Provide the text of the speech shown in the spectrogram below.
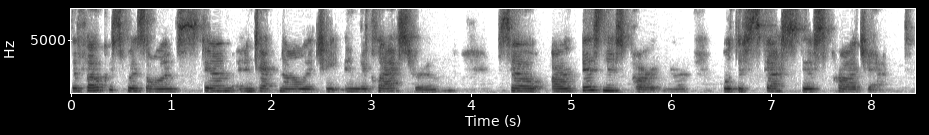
The focus was on STEM and technology in the classroom. So our business partner will discuss this project.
